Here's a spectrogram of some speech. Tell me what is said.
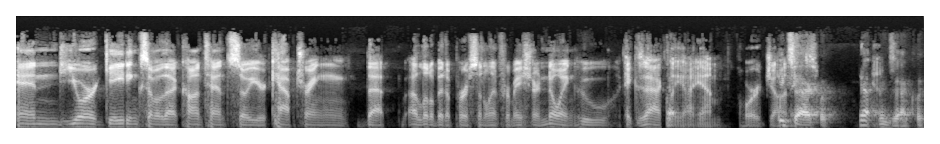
and you're gating some of that content, so you're capturing that a little bit of personal information or knowing who exactly. I am or John. Exactly. Yeah, yeah, exactly.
